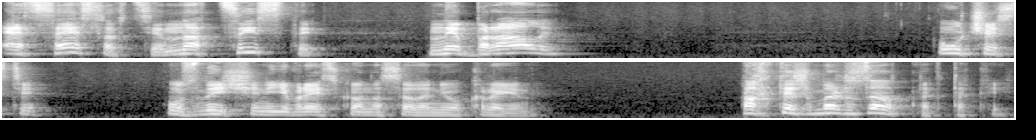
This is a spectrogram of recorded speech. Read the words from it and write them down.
есесовці, нацисти не брали участі у знищенні єврейського населення України. Ах ти ж мерзотник такий.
